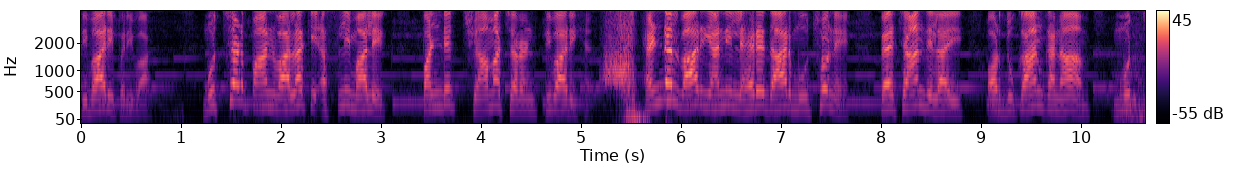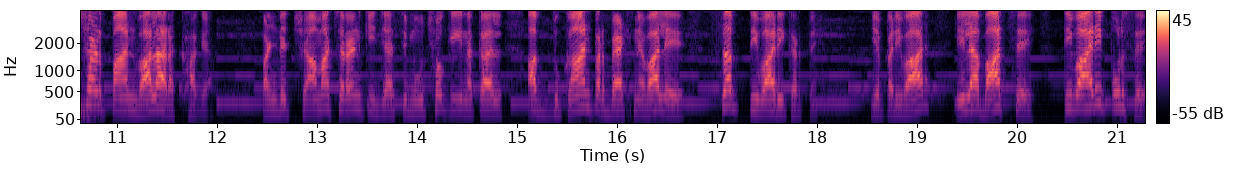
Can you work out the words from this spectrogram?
तिवारी परिवार। मुच्छड़ पान वाला के असली मालिक पंडित श्यामा चरण तिवारी हैं। हैंडल बार यानी लहरेदार मूछों ने पहचान दिलाई और दुकान का नाम मुच्छड़ पान वाला रखा गया। पंडित श्यामा चरण की जैसी मूछों की नकल अब दुकान पर बैठने वाले सब तिवारी करते हैं। ये परिवार इलाहाबाद से तिवारीपुर से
